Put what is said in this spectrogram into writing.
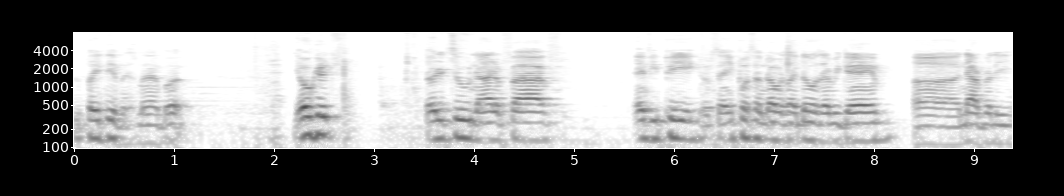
we play defense, man. But Jokic, 32, 9 and 5, MVP. You know what I'm saying? He puts up numbers like those every game. Uh, not really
